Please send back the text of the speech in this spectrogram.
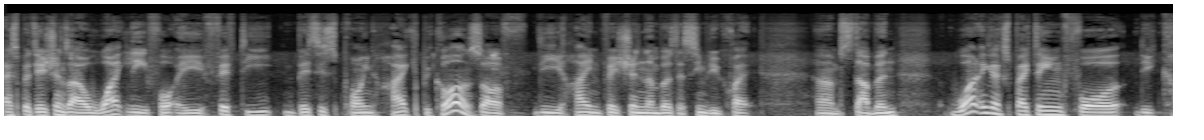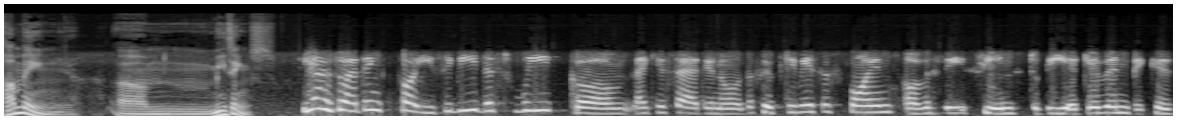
expectations are widely for a 50 basis point hike because of the high inflation numbers that seem to be quite um, stubborn. What are you expecting for the coming um, meetings? Yeah, so I think for ECB this week, um, like you said, you know, the 50 basis points obviously seems to be a given because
